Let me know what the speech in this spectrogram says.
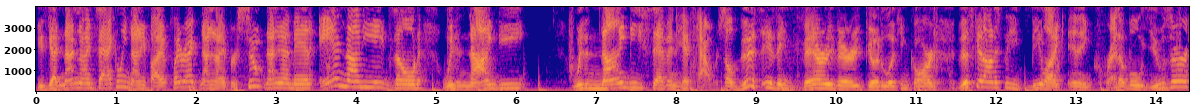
He's got 99 tackling, 95 play rec, 99 pursuit, 99 man, and 98 zone with 90 with 97 hit power. So this is a very, very good looking card. This could honestly be like an incredible user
